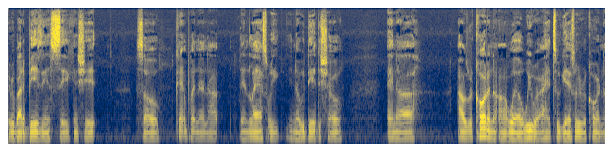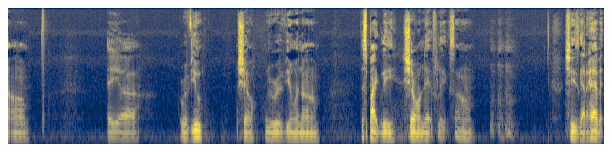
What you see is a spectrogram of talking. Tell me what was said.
Everybody busy and sick and shit. So couldn't put nothing out. Then last week, you know, we did the show, and uh, I was recording. The, uh, well, we were. I had two guests. We were recording a, um a uh, review show. We were reviewing um the Spike Lee show on Netflix. Um, she's got to have it.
